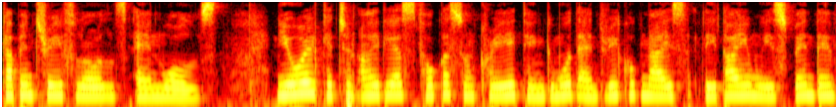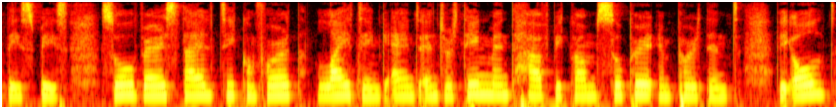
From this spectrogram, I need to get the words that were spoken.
cabinetry, floors, and walls. Newer kitchen ideas focus on creating mood and recognize the time we spend in the space. So versatility, comfort, lighting, and entertainment have become super important. The old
